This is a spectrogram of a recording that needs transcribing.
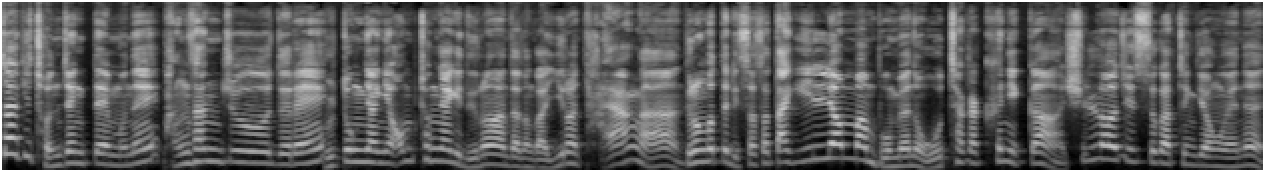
자기 전쟁 때문에 방산주들의 물동량이 엄청나게 늘어난다던가 이런 다양한 그런 것들이 있어서 딱 1년만 보면 오차가 크니까 쉴러 지수 같은 경우에는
